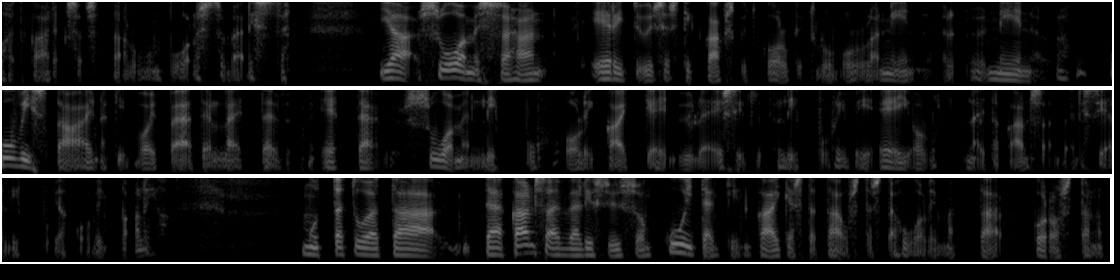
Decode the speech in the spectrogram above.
1800-luvun puolessa välissä. Ja Suomessahan erityisesti 20-30-luvulla, niin, niin kuvista ainakin voi päätellä, että, että Suomen lippu oli kaikkein yleisin lippurivi. Ei ollut näitä kansainvälisiä lippuja kovin paljon. Mutta tuota, tämä kansainvälisyys on kuitenkin kaikesta taustasta huolimatta korostanut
